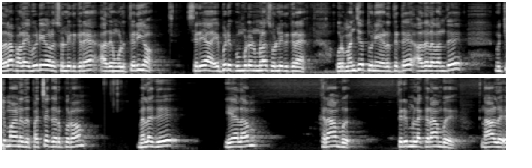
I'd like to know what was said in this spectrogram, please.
அதெல்லாம் பழைய வீடியோவில் சொல்லியிருக்கிறேன். அது உங்களுக்கு தெரியும். சரியா? எப்படி கும்பிடணும்லாம் சொல்லியிருக்கிறேன். ஒரு மஞ்சள் துணியை எடுத்துகிட்டு அதில் வந்து முக்கியமானது பச்சை கற்பூரம் மிளகு ஏலம் கிராம்பு. திருமலை கிராம்பு நாலு.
